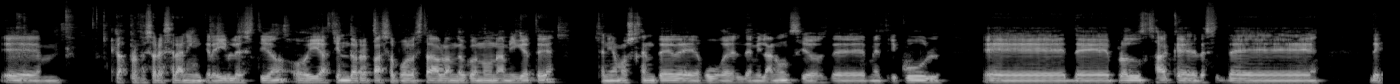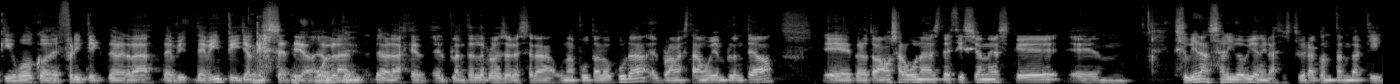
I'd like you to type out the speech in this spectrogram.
Em, los profesores eran increíbles, tío. Hoy haciendo repaso, por estaba hablando con un amiguete, teníamos gente de Google, de Mil Anuncios, de Metricool, eh, de Product Hackers, de de Kiwoko, de Freepik, de verdad, de, de Vipi, yo qué sé, tío. de verdad que el plantel de profesores era una puta locura, el programa estaba muy bien planteado eh, pero tomamos algunas decisiones que eh, si hubieran salido bien y las estuviera contando aquí,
